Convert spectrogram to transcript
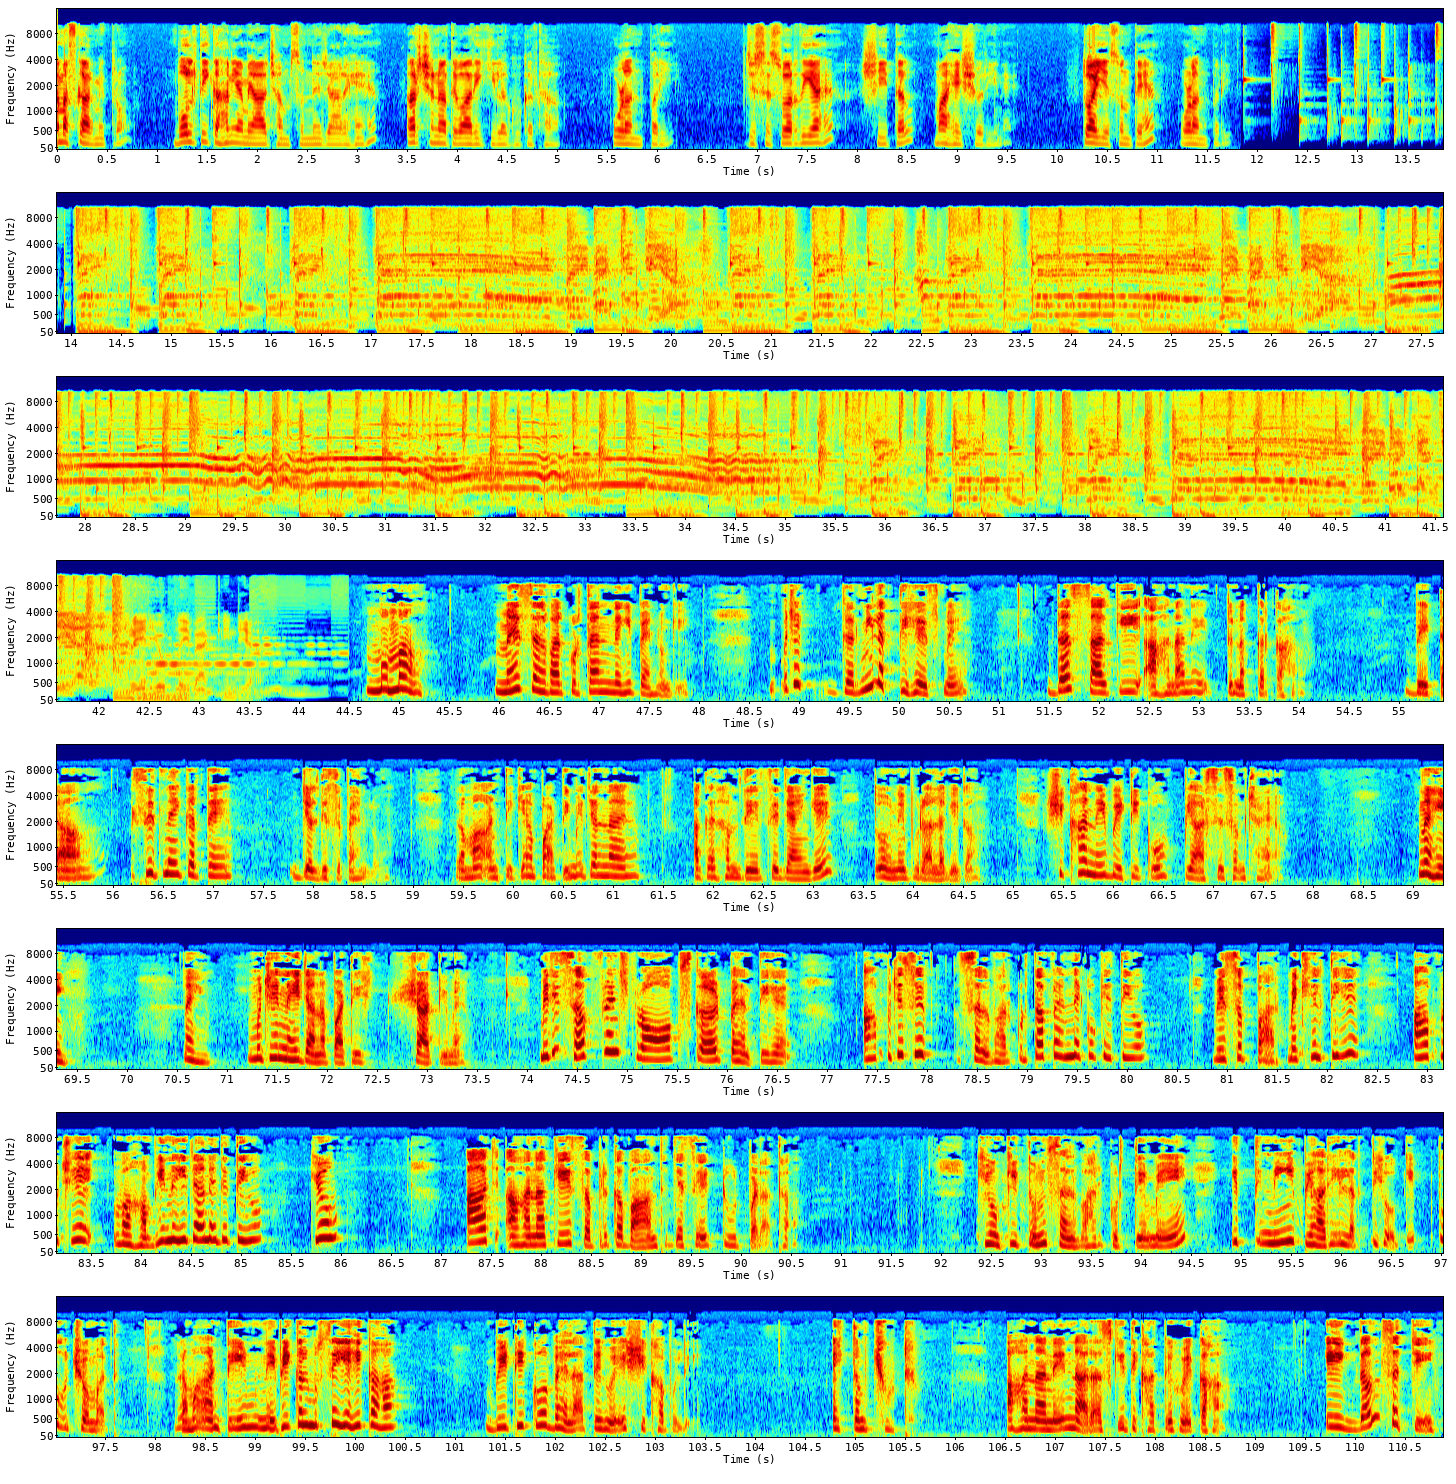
नमस्कार मित्रों, बोलती कहानियाँ में आज हम सुनने जा रहे हैं अर्चना तिवारी की लघु कथा उड़न परी, जिसे स्वर दिया है शीतल माहेश्वरी ने। तो आइए सुनते हैं उड़न परी। मम्मा, मैं सलवार कुर्ता नहीं पहनूँगी। मुझे गर्मी लगती है इसमें। दस साल की आहना ने तुनक कर कहा, बेटा, जिद नहीं करते, जल्दी से पहन लो। रमा आंटी के यहाँ पार्टी में चलना है। अगर हम देर से जाएँगे तो उन्हें बुरा लगेगा। शिखा ने बेटी को प्यार से समझाया, नहीं नहीं, मुझे नहीं जाना पार्टी शार्टी में। मेरी सब फ्रेंड्स फ्रॉक स्कर्ट पहनती है। आप मुझे सिर्फ़ सलवार कुर्ता पहनने को कहती हो? वे सब पार्क में खेलती है। आप मुझे वहाँ भी नहीं जाने देती हो? क्यों? आज आहना के सब्र का बाँध जैसे टूट पड़ा था। क्योंकि तुम सलवार कुर्ते में इतनी प्यारी लगती हो कि पूछो मत। रमा आंटी ने भी कल मुझसे यही कहा। बेटी को बहलाते हुए शिखा बोली एकदम झूठ। आहना ने नाराज़गी दिखाते हुए कहा, एकदम सच्ची।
